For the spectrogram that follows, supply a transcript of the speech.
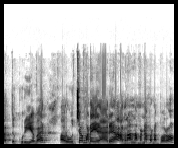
பத்துக்குரியவர். அவர் உச்சமடைகிறாரு. அதனால் நம்ம என்ன பண்ண போகிறோம்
